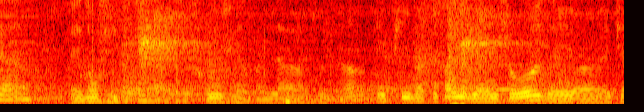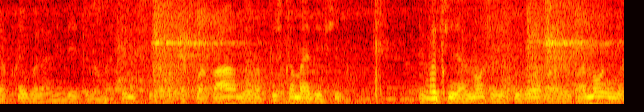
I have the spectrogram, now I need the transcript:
euh, Et donc je lui ai dit, t'es fou, je viens pas de là, et tout ça. Et puis ma compagne m'a dit la même chose, et, et puis après, voilà, l'idée était dans ma tête, je me suis dit, pourquoi pas, mais plus comme un défi. Et puis finalement, j'ai découvert vraiment une.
